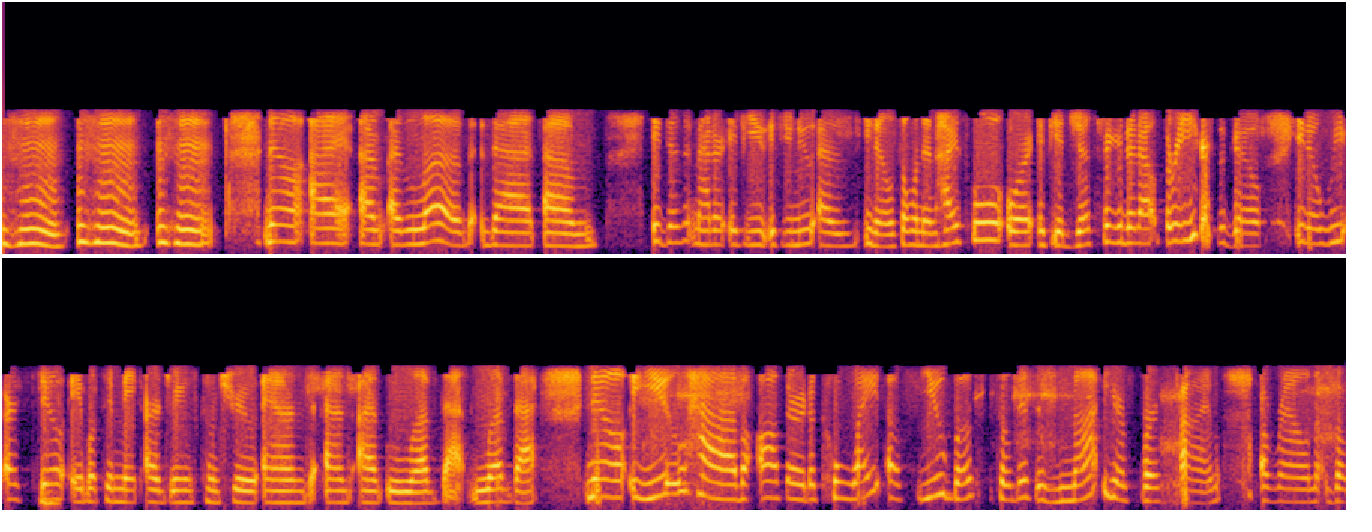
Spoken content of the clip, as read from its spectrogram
Mhm. Mhm. Mhm. Now, I I I love that um it doesn't matter if you if you knew as you know someone in high school or if you just figured it out three years ago you know we are still mm-hmm. able to make our dreams come true and and i love that love that. Now you have authored quite a few books so this is not your first time around the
